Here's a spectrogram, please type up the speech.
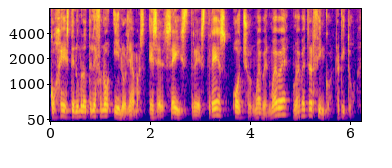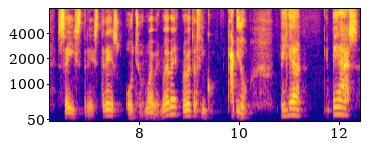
coge este número de teléfono y nos llamas. Es el 633-899-935. Repito, 633-899-935. Rápido. Venga, ¿qué esperas?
